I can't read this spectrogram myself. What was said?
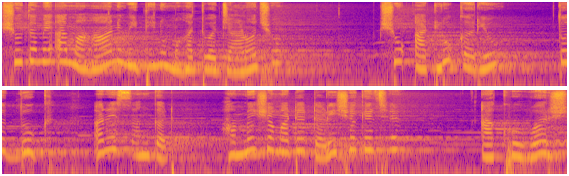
શું તમે આ મહાન વિધિનું મહત્ત્વ જાણો છો? શું આટલું કર્યું તો દુઃખ અને સંકટ હંમેશા માટે ટળી શકે છે? આખું વર્ષ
